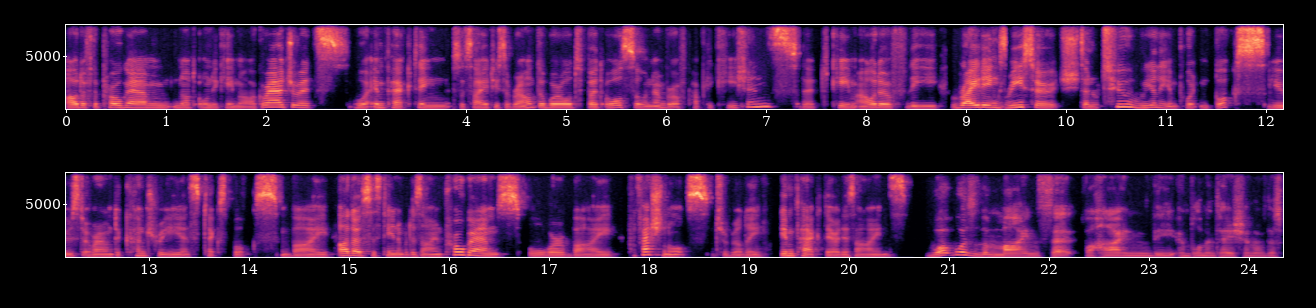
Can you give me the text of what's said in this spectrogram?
Out of the program, not only came our graduates who are impacting societies around the world, but also a number of publications that came out of the writings, research, and two really important books used around the country as textbooks by other sustainable design programs or by professionals to really impact their designs. What was the mindset behind the implementation of this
